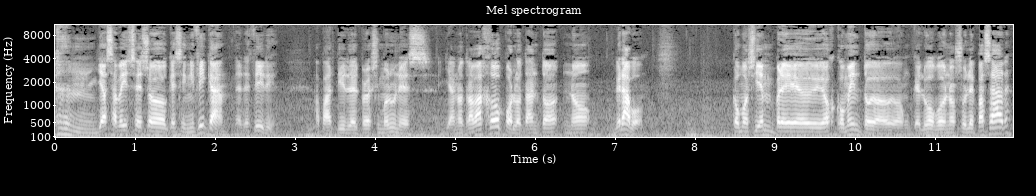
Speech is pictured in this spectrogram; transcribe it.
ya sabéis eso qué significa. Es decir, a partir del próximo lunes ya no trabajo, por lo tanto no grabo. Como siempre os comento, aunque luego no suele pasar,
